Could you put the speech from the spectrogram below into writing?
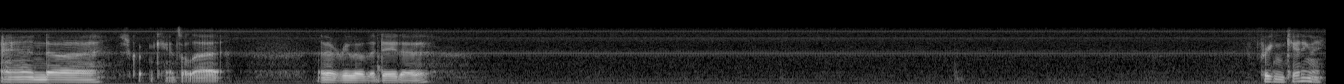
And, uh, just go ahead and cancel that. Reload the data. Freaking kidding me.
